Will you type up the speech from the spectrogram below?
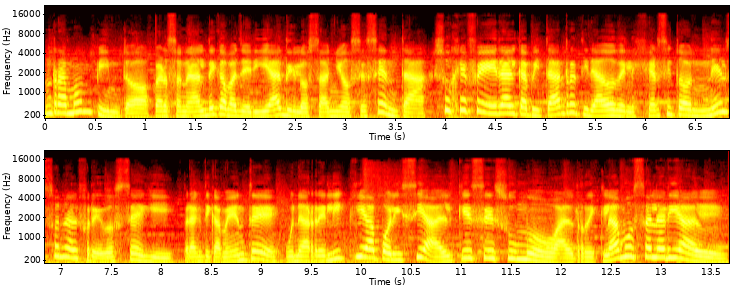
Ramón Pinto, personal de caballería de los años 60. Su jefe era el capitán retirado del ejército Nelson Alfredo Segui, prácticamente una reliquia policial que se sumó al reclamo salarial.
